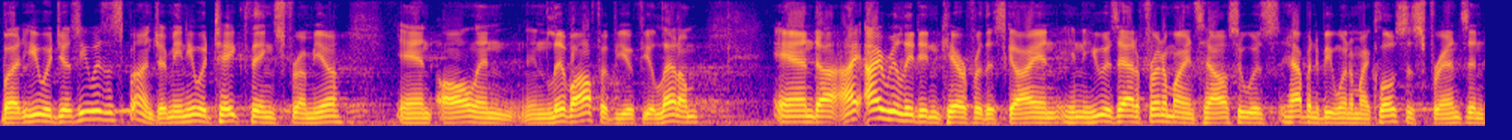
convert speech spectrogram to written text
But he would just, he was a sponge. I mean, he would take things from you and all and, and live off of you if you let them. And uh, I, I, really didn't care for this guy. And, and, he was at a friend of mine's house who was happened to be one of my closest friends. And,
